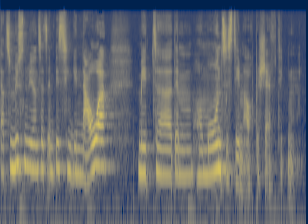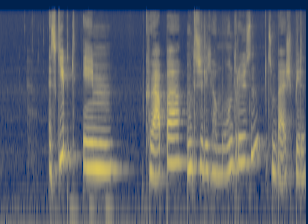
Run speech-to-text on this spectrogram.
Dazu müssen wir uns jetzt ein bisschen genauer mit äh, dem Hormonsystem auch beschäftigen. Es gibt im Körper unterschiedliche Hormondrüsen, zum Beispiel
